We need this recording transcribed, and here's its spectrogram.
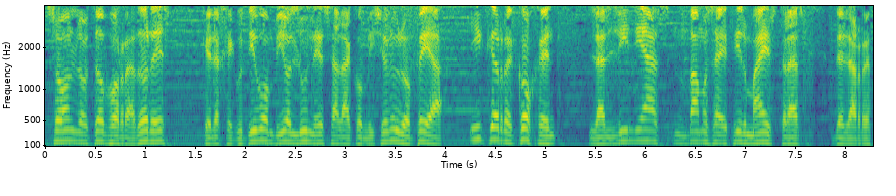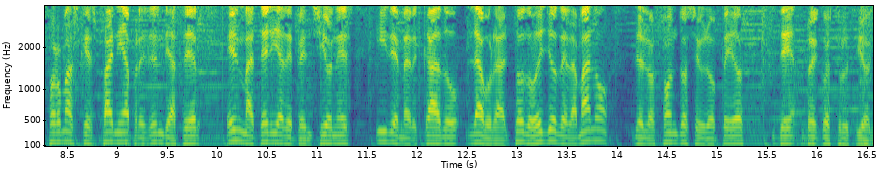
Son los dos borradores que el Ejecutivo envió el lunes a la Comisión Europea y que recogen las líneas, vamos a decir, maestras de las reformas que España pretende hacer en materia de pensiones y de mercado laboral. Todo ello de la mano de los fondos europeos de reconstrucción.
